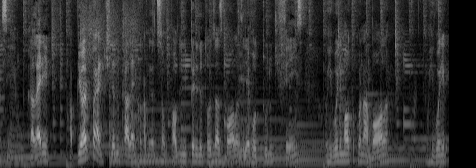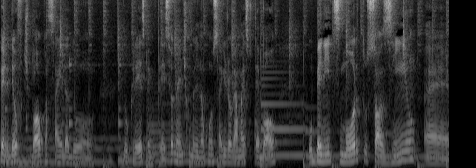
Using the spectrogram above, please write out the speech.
Assim, o Caleri, a pior partida do Caleri com a camisa do São Paulo, ele perdeu todas as bolas, ele errou tudo que fez. O Rigoni mal tocou na bola. O Rigoni perdeu o futebol com a saída do do Crespo, é impressionante como ele não consegue jogar mais futebol o Benítez morto, sozinho, é,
